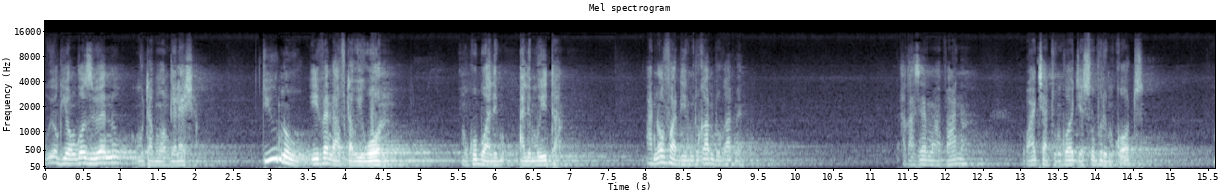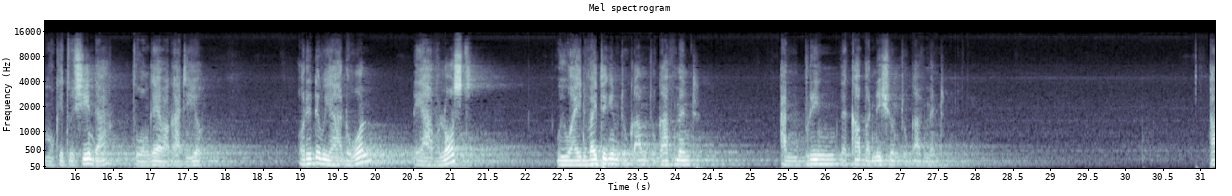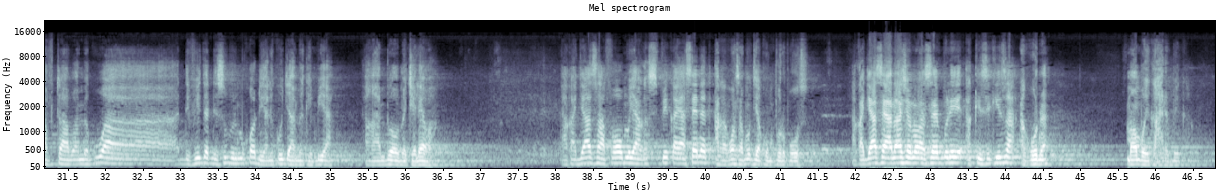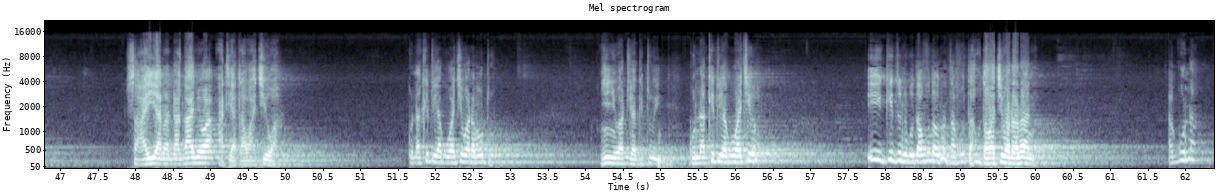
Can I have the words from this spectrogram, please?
huyo kiongozi wenu mtamwongelesha. Do you know even after we won, mkubwa alim, alimuita and offered him to come to government, akasema hapana, wacha tungoje Supreme Court, mkitushinda tuongee wakati hiyo. Already we had won, they have lost. We were inviting him to come to government and bring the carbon nation to government. After amekuwa defeated Supreme Court, alikuja amekimbia, akaambiwa umechelewa, akajaza fomu ya speaker ya Senate, akakosa mtu ya kumpropose, akajaza ya National Assembly, akisikiza hakuna, mambo ikaharibika. Saa hii anadanganywa ati atawachiwa. Kuna kitu ya kuwachiwa na mtu? Nyinyi watu ya Kitui, kuna kitu ya kuwachiwa? Hii kitu ni kutafuta, unatafuta, utawachiwa na nani? Hakuna.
